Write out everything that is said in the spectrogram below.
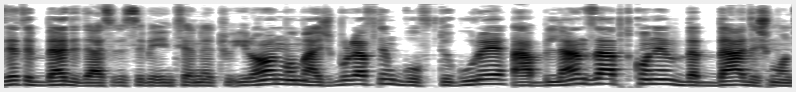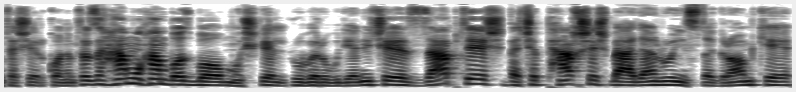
وضعیت بد دسترسی به اینترنت تو ایران ما مجبور رفتیم گفتگو رو قبلا ضبط کنیم و بعدش منتشر کنیم. تازه همو هم باز با مشکل روبرو بود. یعنی چه ضبطش و چه پخشش بعدا رو اینستاگرام که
